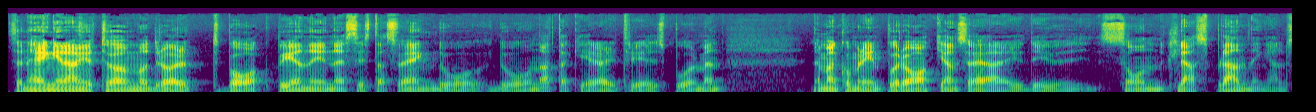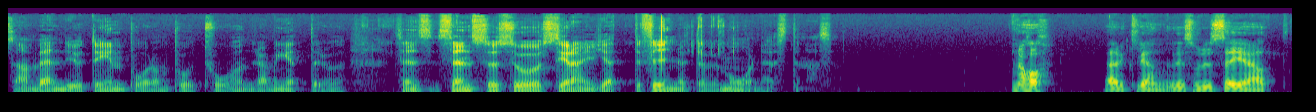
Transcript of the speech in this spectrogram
Sen hänger han ju töm och drar ett bakben i näst sista sväng då, då hon attackerar i tredje spår. Men när man kommer in på rakan så är det ju, det är ju sån klassblandning. Alltså han vänder ju inte in på dem på 200 meter. Och Sen, sen så, så, ser han ju jättefin ut över mål, hästen. Alltså. Ja, verkligen. Det är som du säger att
